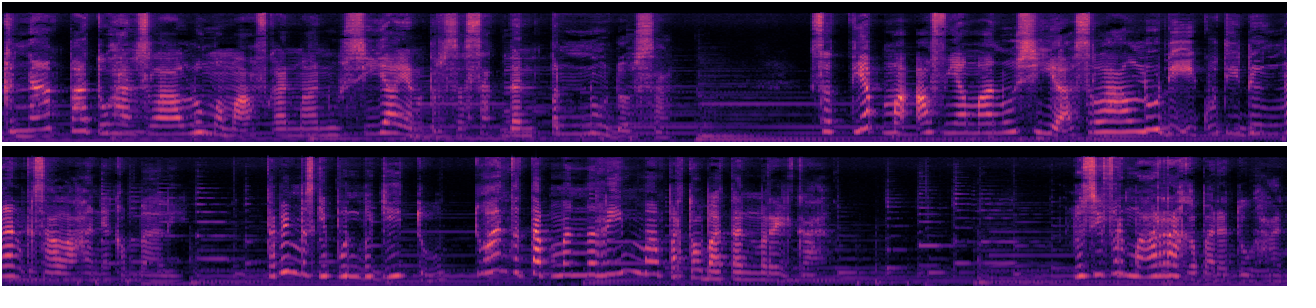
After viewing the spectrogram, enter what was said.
kenapa Tuhan selalu memaafkan manusia yang tersesat dan penuh dosa? Setiap maafnya manusia selalu diikuti dengan kesalahannya kembali. Tapi meskipun begitu, Tuhan tetap menerima pertobatan mereka. Lucifer marah kepada Tuhan.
